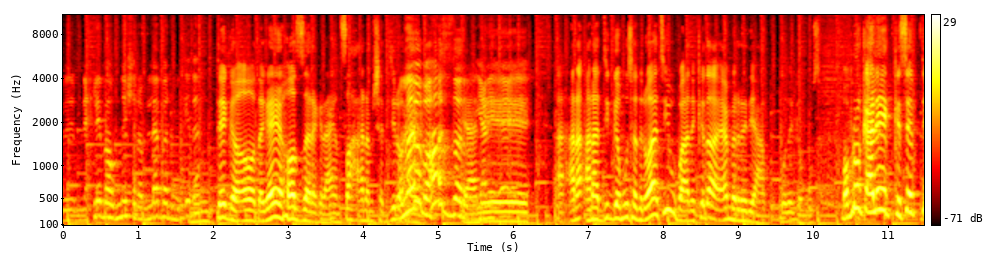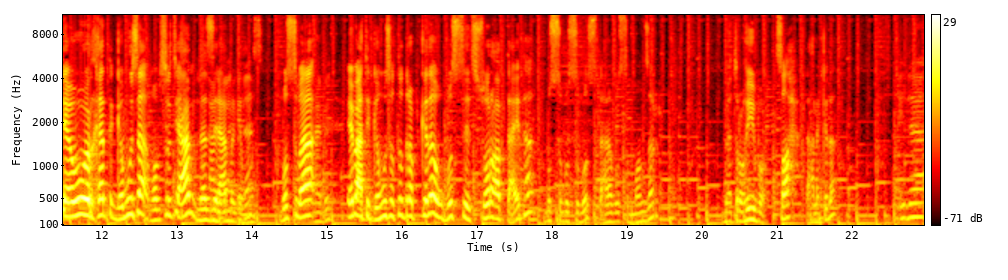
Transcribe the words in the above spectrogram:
ب... بنحلبها وبنشرب لبن وكده؟ منتجة آه ده جاي يهزر يا جدعان صح؟ أنا مش هديله والله ما. بهزر. يعني, يعني, إيه أنا أنا هديك جاموسة دلوقتي وبعد كده اعمل ready يا عم. خد الجاموسة. مبروك عليك كسبت يا وور خدت الجاموسة. مبسوط يا عم؟ نزل يا عم. الجاموسة. بص بقى. ابعت الجاموسة تضرب كده وبص السرعة بتاعتها. بص بص بص تعالى بص المنظر. بقت رهيبة صح؟ تعالى كده. إيه ده؟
